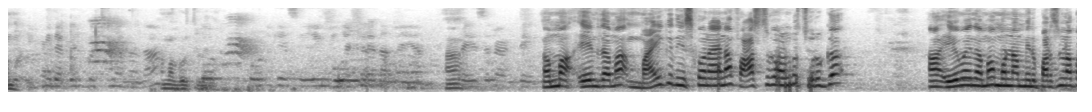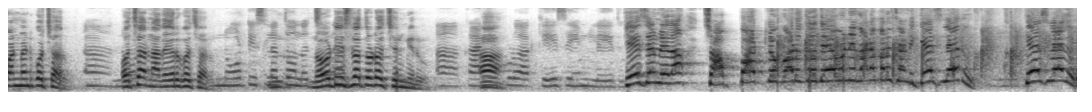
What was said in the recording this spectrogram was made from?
అమ్మ. మీ దగ్గరికి వచ్చినా కదా? అమ్మ గుర్తులేదు. అమ్మ ఏంటిదమ్మా? మైక్ తీసుకొని ఆయన ఫాస్ట్గా ఉండు చురుగ్గా. ఏమైందమ్మా? మొన్న మీరు పర్సనల్ అపాయింట్మెంట్కి వచ్చారు. వచ్చారు నా దగ్గరకు వచ్చారు. నోటీసులతో వచ్చారు. మీరు. కేసు ఏం లేదు. చప్పట్లు కొడుతూ దేవుని కనపరచండి. కేసు లేదు. కేసు లేదు.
